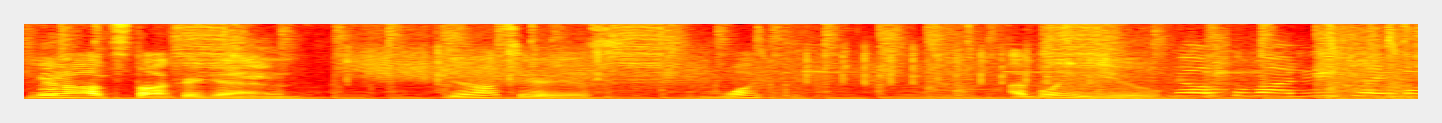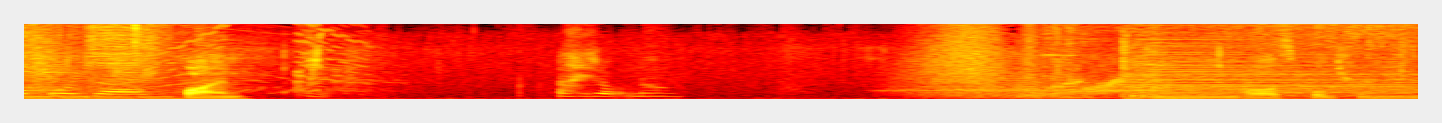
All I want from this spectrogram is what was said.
You're not stuck again. You're not serious. What? I blame you. No, come on, replay one more time. Fine. I don't know. Impossible dream.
